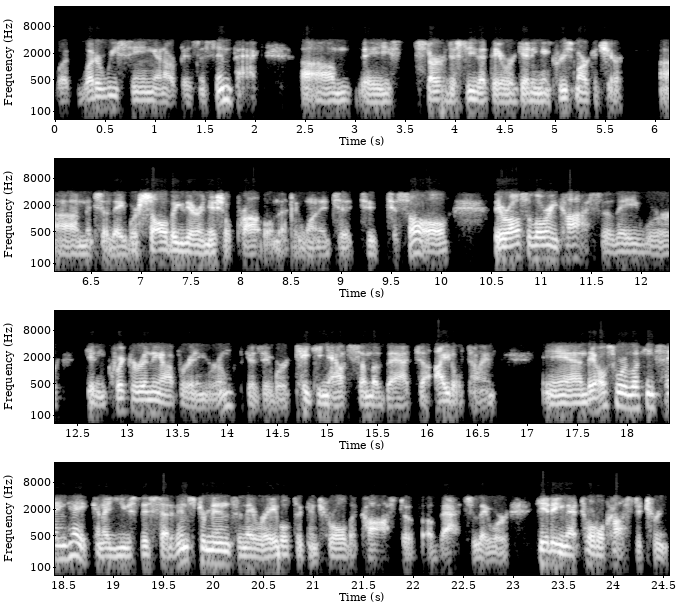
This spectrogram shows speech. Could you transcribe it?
What what are we seeing in our business impact? Um, they started to see that they were getting increased market share. Um, and so they were solving their initial problem that they wanted to, to, to solve. They were also lowering costs. So they were getting quicker in the operating room because they were taking out some of that uh, idle time. And they also were looking, saying, hey, can I use this set of instruments? And they were able to control the cost of, of that. So they were getting that total cost to treat.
